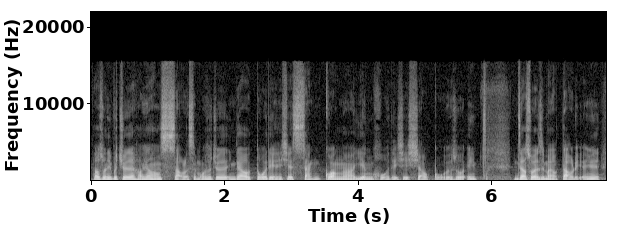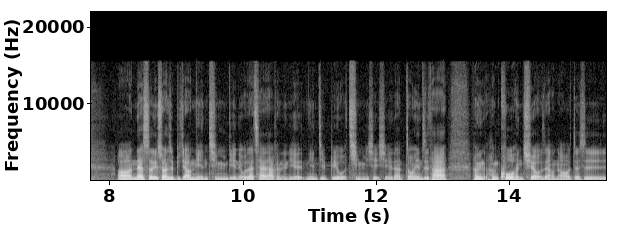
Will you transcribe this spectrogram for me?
他说：“你不觉得好像好像少了什么？”我就觉得应该有多点一些闪光啊、烟火的一些效果。我就说：“诶，你这样说也是蛮有道理的，因为呃，Nestle 算是比较年轻一点的，我在猜他可能也年纪比我轻一些些。但总而言之，他很很酷、很 chill 这样。然后就是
